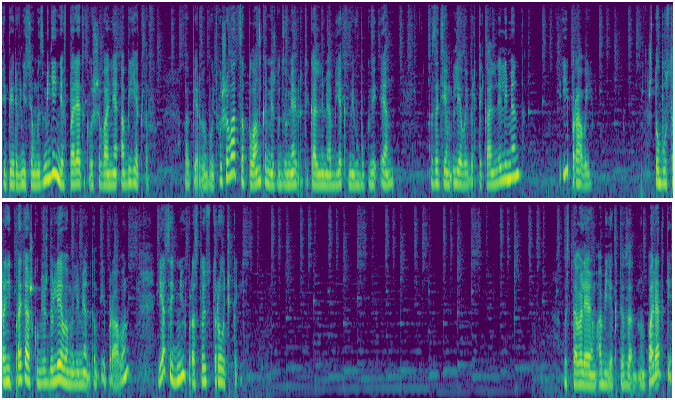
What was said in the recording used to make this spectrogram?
Теперь внесем изменения в порядок вышивания объектов. Первый будет вышиваться планка между двумя вертикальными объектами в букве N. Затем левый вертикальный элемент и правый. Чтобы устранить протяжку между левым элементом и правым, я соединю их простой строчкой – Выставляем объекты в заданном порядке,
